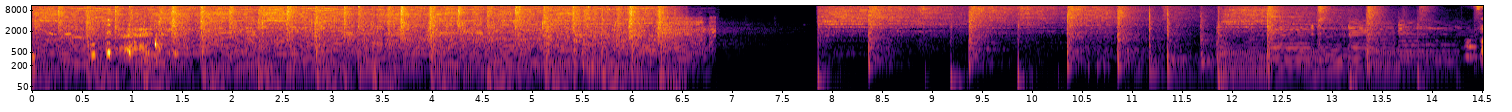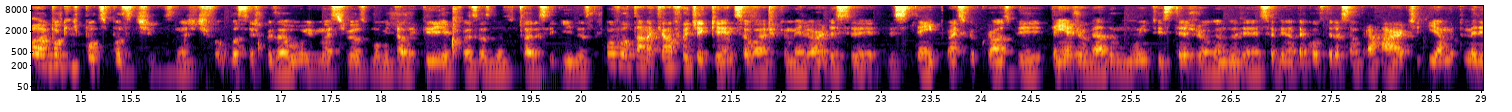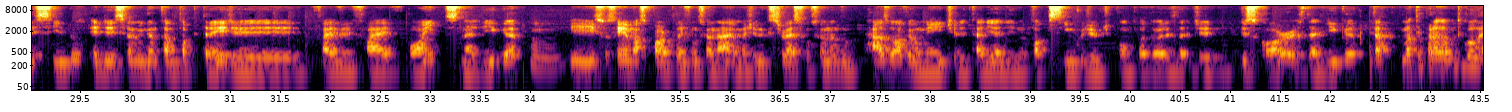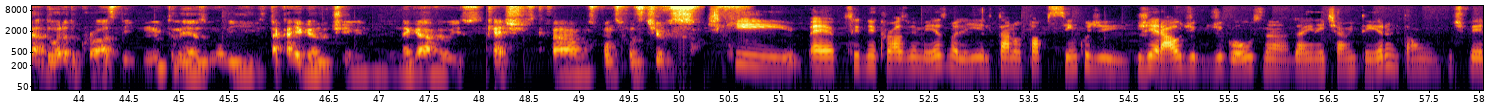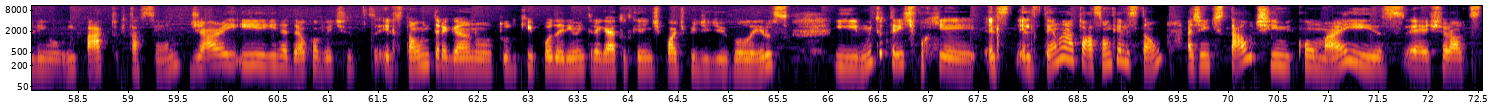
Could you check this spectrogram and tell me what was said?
Falar um pouquinho de pontos positivos, né? A gente falou bastante coisa ruim, mas tivemos um momento de alegria, foi essas duas vitórias seguidas. Vou voltar naquela, foi Jake Cancel, eu acho que o melhor desse, desse tempo, mais que o Crosby tenha jogado muito e esteja jogando, recebendo até consideração para Hart, e é muito merecido. Ele, se não me engano, tá no top 3 de 5 points na liga, uhum. e isso sem o nosso power play funcionar, eu imagino que se estivesse funcionando razoavelmente, ele estaria ali no top 5 de, de pontuadores, da, de, de scorers da liga. Tá uma temporada muito goleadora do Crosby, Muito mesmo, e tá carregando o time, inegável isso. Cash, alguns pontos positivos? Acho que é Sidney Crosby mesmo ali, ele tá no top 5 de geral de, de gols na, da NHL inteira, então a gente vê ali o impacto que tá sendo. Jari e, e Nedeljkovic, eles estão entregando tudo que poderiam entregar, tudo que a gente pode pedir de goleiros, e muito triste porque eles, eles tendo a atuação que eles estão, a gente tá o time com mais é,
